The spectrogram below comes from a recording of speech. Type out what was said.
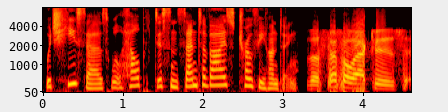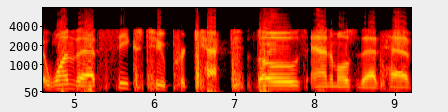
which he says will help disincentivize trophy hunting. The Cecil Act is one that seeks to protect those animals that have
